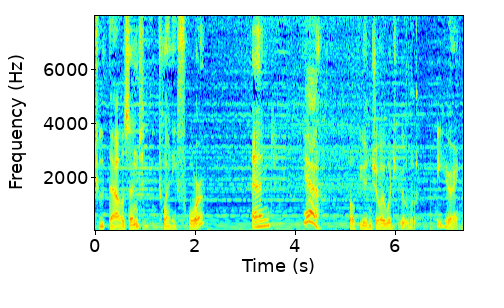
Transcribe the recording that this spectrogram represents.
2024. And yeah, hope you enjoy what you'll be hearing.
